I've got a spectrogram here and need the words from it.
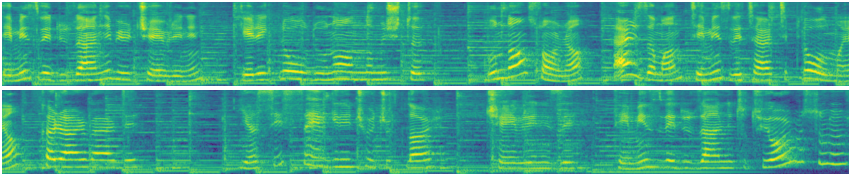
temiz ve düzenli bir çevrenin gerekli olduğunu anlamıştı. Bundan sonra her zaman temiz ve tertipli olmaya karar verdi. Ya siz sevgili çocuklar, çevrenizi temiz ve düzenli tutuyor musunuz?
